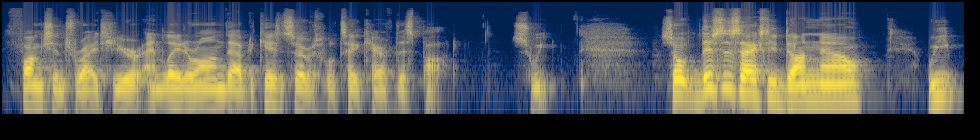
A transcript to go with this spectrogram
functions right here, and later on the application service will take care of this part. Sweet. So this is actually done now. We,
